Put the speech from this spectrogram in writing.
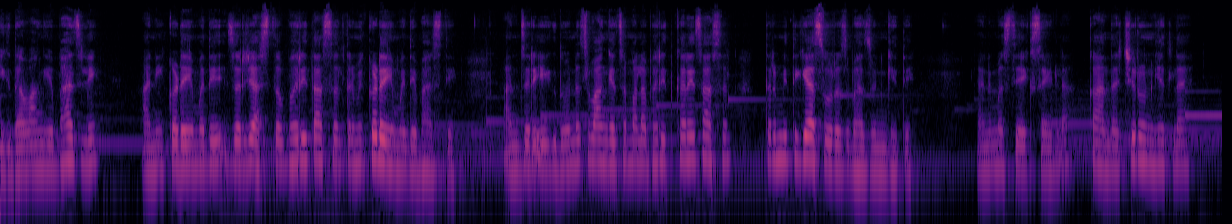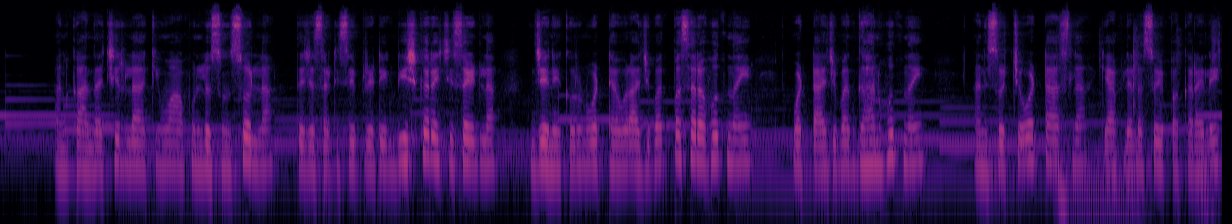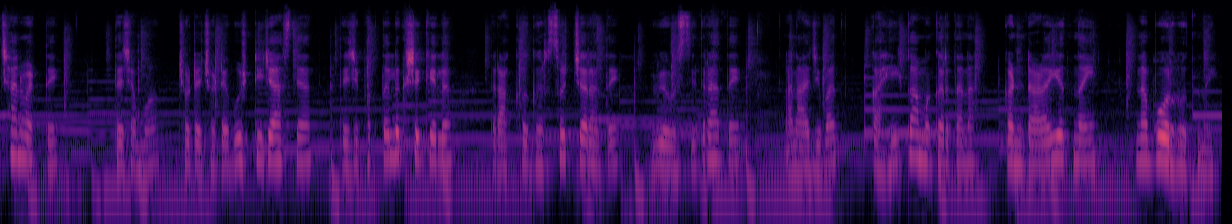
एकदा वांगे भाजले आणि कढईमध्ये जर जास्त भरीत असेल तर मी कढईमध्ये भाजते. आणि जर एक दोनच वांग्याचं मला भरीत करायचं असेल तर मी ती गॅसवरच भाजून घेते. आणि मस्त एक साईडला कांदा चिरून घेतला आहे आणि कांदा चिरला किंवा आपण लसूण सोलला त्याच्यासाठी सेपरेट एक डिश करायची साईडला जेणेकरून वट्ट्यावर अजिबात पसारा होत नाही वट्टा अजिबात घाण होत नाही. आणि स्वच्छ वट्टा असला की आपल्याला स्वयंपाक करायलाही छान वाटते. त्याच्यामुळं छोट्या छोट्या गोष्टी ज्या असतात त्याची फक्त लक्ष केलं तर अख्खं घर स्वच्छ राहते व्यवस्थित राहते आणि अजिबात काही कामं करताना कंटाळा येत नाही ना बोर होत नाही.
